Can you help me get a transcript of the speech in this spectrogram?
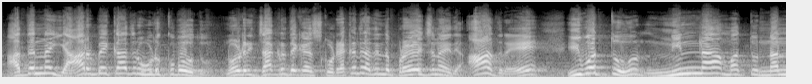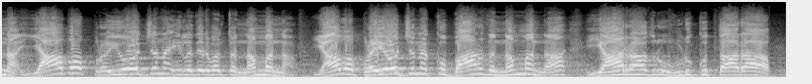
ಅದನ್ನ ಯಾರು ಬೇಕಾದರೂ ಹುಡುಕಬಹುದು. ನೋಡ್ರಿ, ಜಾಗ್ರತೆ ಕೇಳಿಸ್ಕೊಡ್ರಿ. ಯಾಕಂದರೆ ಅದರಿಂದ ಪ್ರಯೋಜನ ಇದೆ. ಆದರೆ, ಇವತ್ತು ನಿನ್ನ ಮತ್ತು ನನ್ನ ಯಾವ ಪ್ರಯೋಜನ ಇಲ್ಲದಿರುವಂಥ ನಮ್ಮನ್ನ, ಯಾವ ಪ್ರಯೋಜನಕ್ಕೂ ಬಾರದ ನಮ್ಮನ್ನ ಯಾರಾದರೂ ಹುಡುಕುತ್ತಾರಾ?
